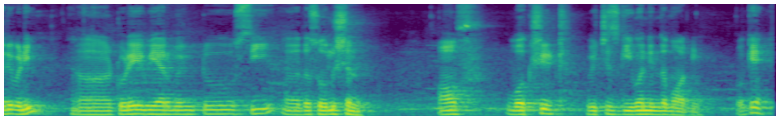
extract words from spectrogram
everybody uh, today we are going to see uh, the solution of worksheet which is given in the morning okay?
